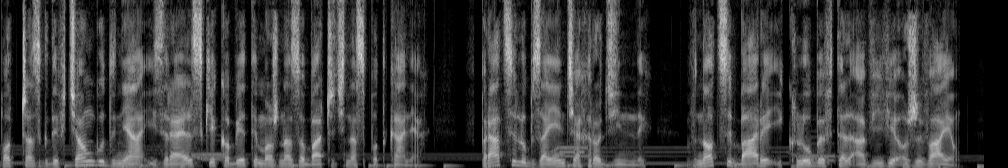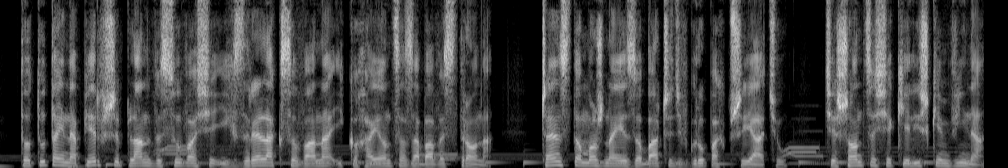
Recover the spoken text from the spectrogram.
podczas gdy w ciągu dnia izraelskie kobiety można zobaczyć na spotkaniach, w pracy lub zajęciach rodzinnych, w nocy bary i kluby w Tel Awiwie ożywają. To tutaj na pierwszy plan wysuwa się ich zrelaksowana i kochająca zabawę strona. Często można je zobaczyć w grupach przyjaciół, cieszące się kieliszkiem wina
